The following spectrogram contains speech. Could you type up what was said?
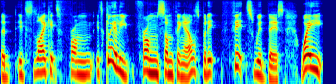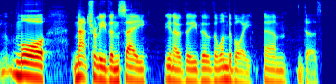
it's like it's from it's clearly from something else, but it fits with this way more naturally than say you know the the, the Wonder Boy um, does.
